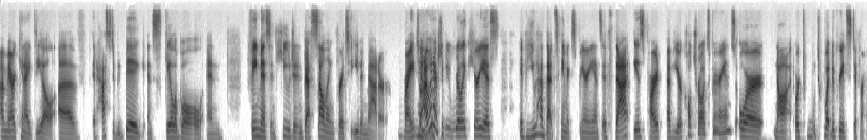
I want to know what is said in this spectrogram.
American ideal of it has to be big and scalable and famous and huge and best selling for it to even matter. Right. Yeah. So I would mm-hmm. actually be really curious if you had that same experience, if that is part of your cultural experience or not, or to, to what degree it's different.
